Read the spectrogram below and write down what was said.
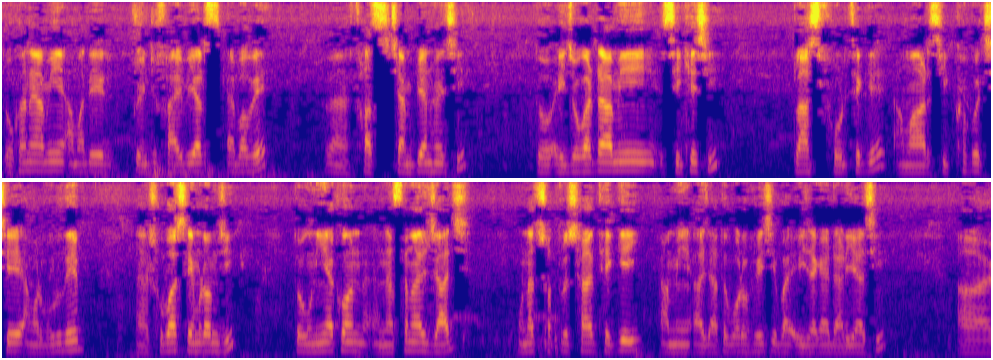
তো ওখানে আমি আমাদের twenty five years above first champion হয়েছি। তো এই যোগাটা আমি শিখেছি। ক্লাস ফোর থেকে আমার শিক্ষক হচ্ছে আমার গুরুদেব সুভাষ হেমরমজি তো উনি এখন ন্যাশনাল জাজ ওনার ছত্রছায়া থেকেই আমি আজ এত বড় হয়েছি বা এই জায়গায় দাঁড়িয়ে আছি। আর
